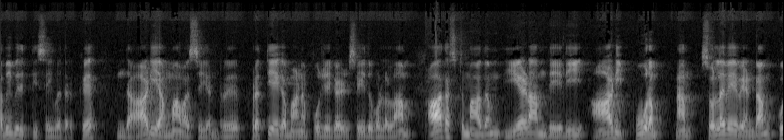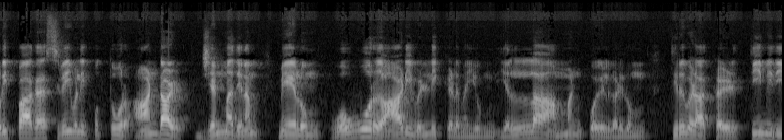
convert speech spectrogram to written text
அபிவிருத்தி செய்வதற்கு இந்த ஆடி அமாவாசை அன்று பிரத்யேகமான பூஜைகள் செய்து கொள்ளலாம். ஆகஸ்ட் மாதம் ஏழாம் தேதி ஆடி பூரம் நாம் சொல்லவே வேண்டாம். குறிப்பாக ஸ்ரீவில்லிபுத்தூர் ஆண்டாள் ஜென்ம தினம் மேலும் ஒவ்வொரு ஆடி வெள்ளிக்கிழமையும் எல்லா அம்மன் கோயில்களிலும் திருவிழாக்கள் தீமிதி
